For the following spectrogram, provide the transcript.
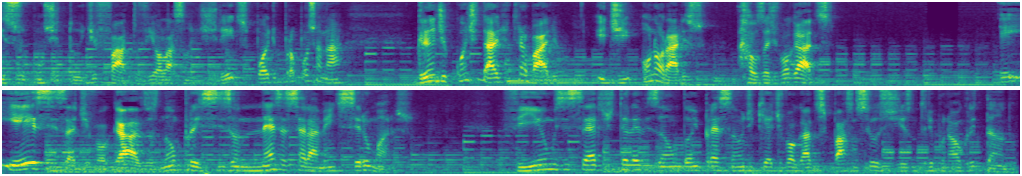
isso constitui de fato violação de direitos pode proporcionar grande quantidade de trabalho e de honorários aos advogados. E esses advogados não precisam necessariamente ser humanos. Filmes e séries de televisão dão a impressão de que advogados passam seus dias no tribunal gritando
